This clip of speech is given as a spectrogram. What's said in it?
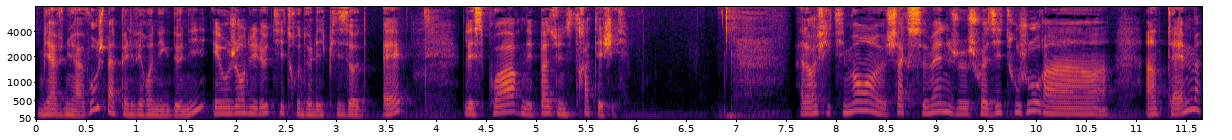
Bienvenue à vous, je m'appelle Véronique Denis et aujourd'hui le titre de l'épisode est L'espoir n'est pas une stratégie. Alors effectivement, chaque semaine, je choisis toujours un, thème.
